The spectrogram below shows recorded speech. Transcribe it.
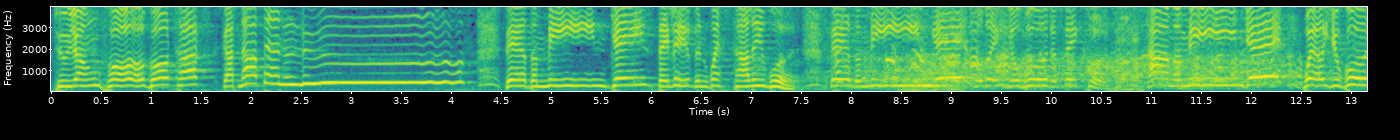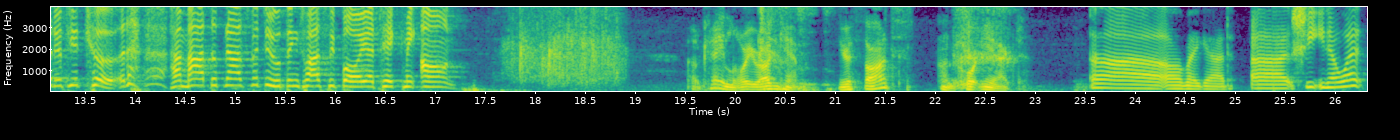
Too young for Botox, got nothing to lose. They're the mean gays, they live in West Hollywood. They're the mean gays, well, they you would if they could. I'm a mean gay, well, you would if you could. I might look nice, but do think twice before you take me on. Okay, Lauri Roggenkamp, your thoughts on Courtney Act? Uh, oh my god. Uh, she, you know what?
